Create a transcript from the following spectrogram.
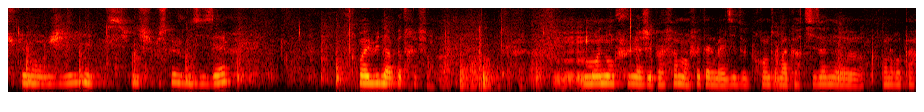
Je vais manger et puis je sais plus ce que je vous disais. Ouais, lui n'a pas très faim. Moi non plus, là j'ai pas faim, mais en fait elle m'a dit de prendre ma cortisone euh, pendant le repas.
